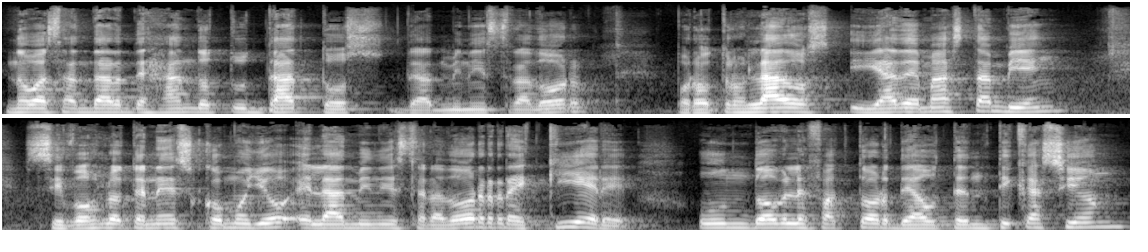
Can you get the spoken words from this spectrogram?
no vas a andar dejando tus datos de administrador por otros lados y además también, si vos lo tenés como yo, el administrador requiere un doble factor de autenticación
